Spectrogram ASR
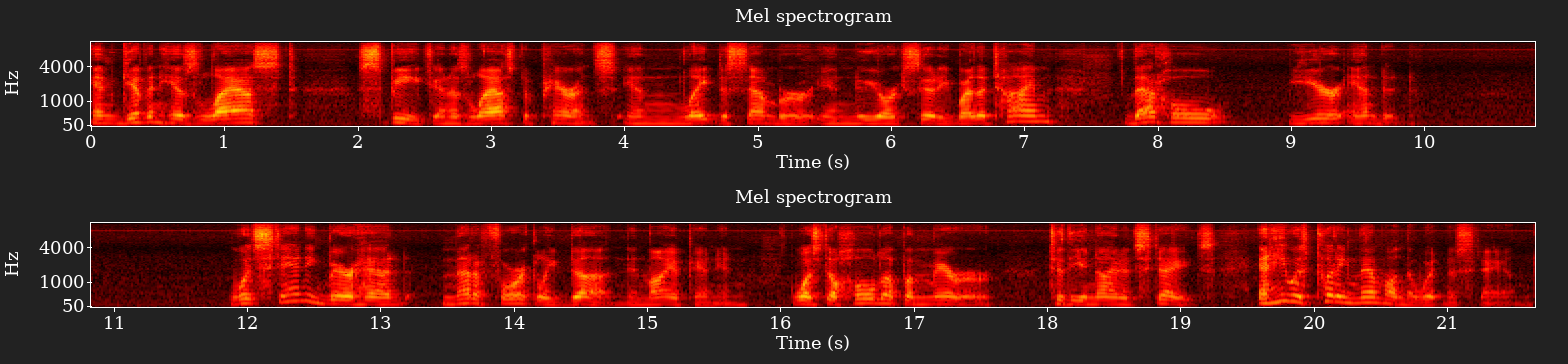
and given his last speech and his last appearance in late December in New York City, by the time that whole year ended, what Standing Bear had metaphorically done, in my opinion, was to hold up a mirror to the United States. And he was putting them on the witness stand.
